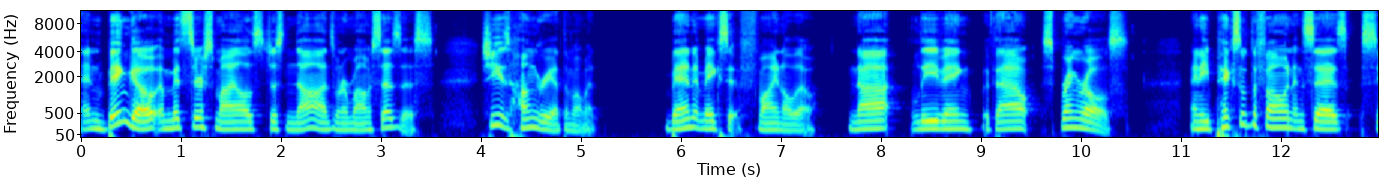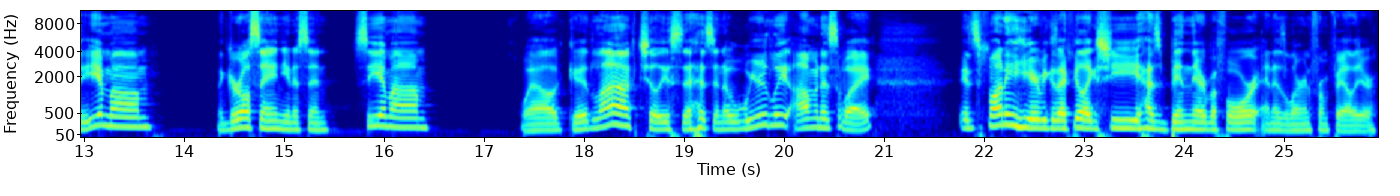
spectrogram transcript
And Bingo, amidst her smiles, just nods when her mom says this. She is hungry at the moment. Bandit makes it final, though. Not leaving without spring rolls. And he picks up the phone and says, See ya, mom. The girls say in unison, See ya, mom. Well, good luck, Chilli says in a weirdly ominous way. It's funny here because I feel like she has been there before and has learned from failure.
